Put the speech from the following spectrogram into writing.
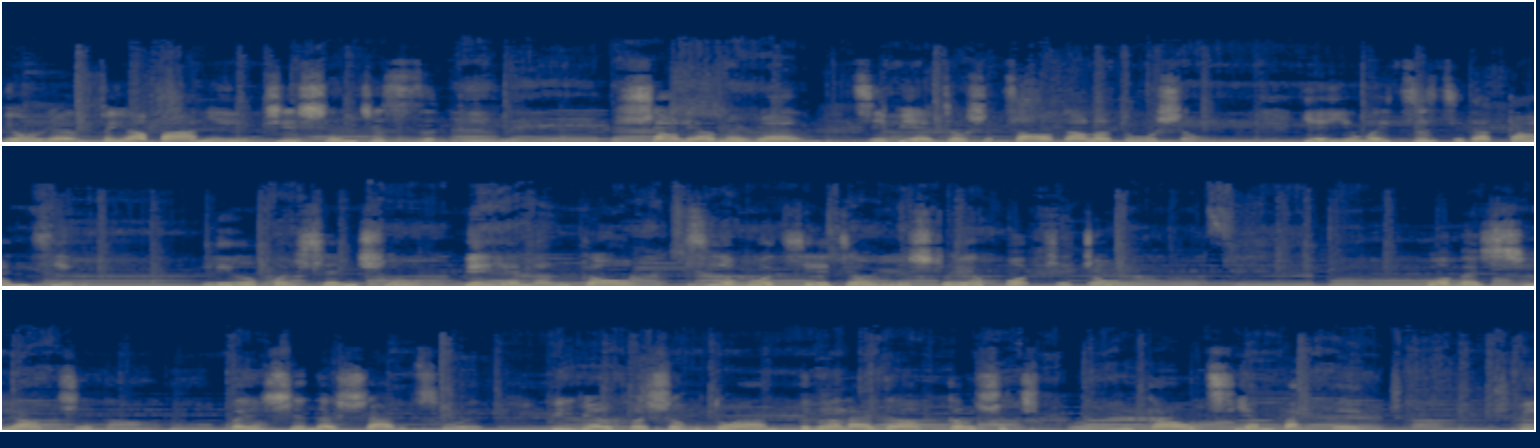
有人非要把你置身之死地，善良的人，即便就是遭到了毒手，也因为自己的干净，灵魂深处便也能够自我解救于水火之中。我们需要知道，本身的善存比任何手段得来的更是崇高千百倍，比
